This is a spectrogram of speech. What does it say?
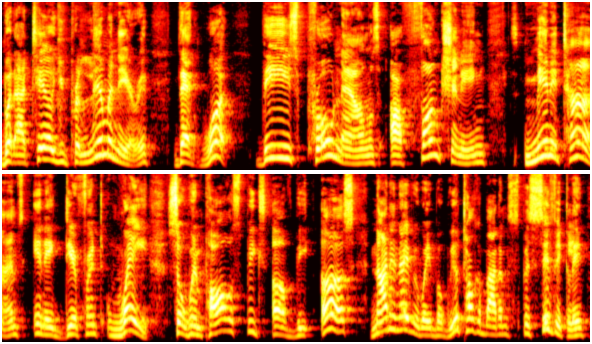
but I tell you preliminary that what? These pronouns are functioning many times in a different way. So when Paul speaks of the us, not in every way, but we'll talk about them specifically,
